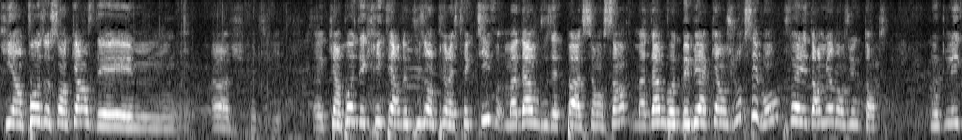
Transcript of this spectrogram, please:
qui impose au 115 des... hum, ah, je suis fatiguée. Euh, qui impose des critères de plus en plus restrictifs. Madame, vous n'êtes pas assez enceinte. Madame, votre bébé a 15 jours, c'est bon, vous pouvez aller dormir dans une tente. Donc les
